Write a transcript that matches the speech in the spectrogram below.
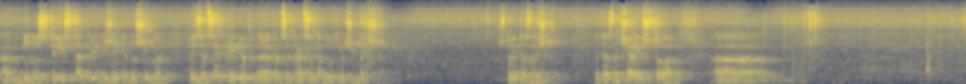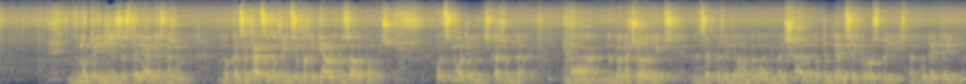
а, минус 300, при унижении души 0. То есть зацепка идет, а, концентрация на духе очень большая. Что это означает? Это означает, что э, внутреннее состояние, скажем, ну, концентрация на принципах, идеалах у зала повыше. Вот смотрим, скажем так, на, на начало лекции. Зацепка за идеала была небольшая, но тенденция к росту есть. Откуда это идет?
